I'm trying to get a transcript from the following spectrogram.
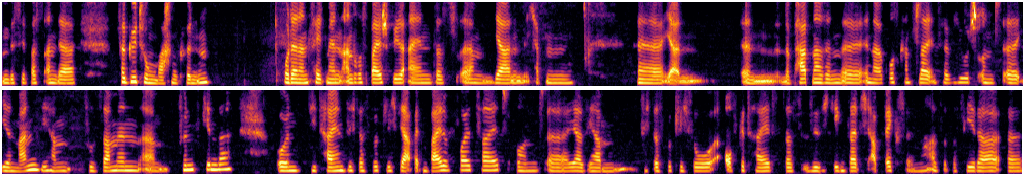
ein bisschen was an der Vergütung machen könnten. Oder dann fällt mir ein anderes Beispiel ein, dass ähm, ja, ich habe ein äh, ja, ein eine Partnerin äh, in einer Großkanzlei interviewt und äh, ihren Mann. Die haben zusammen ähm, fünf Kinder und die teilen sich das wirklich, die arbeiten beide Vollzeit und äh, ja, sie haben sich das wirklich so aufgeteilt, dass sie sich gegenseitig abwechseln. Ne? Also dass jeder äh,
